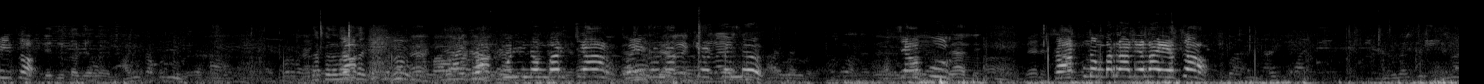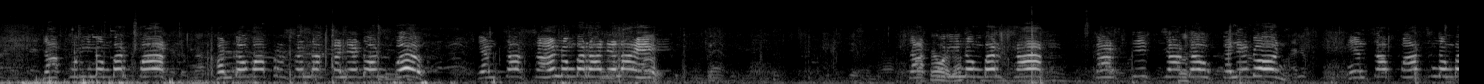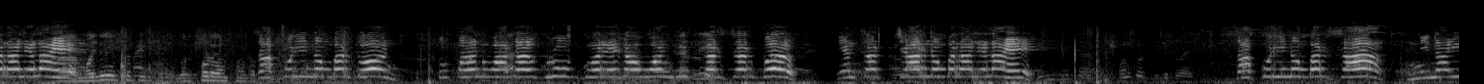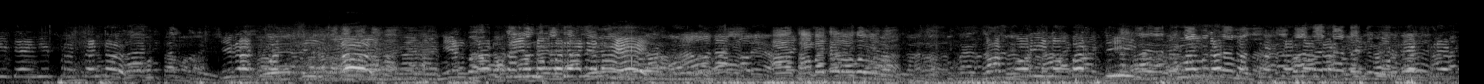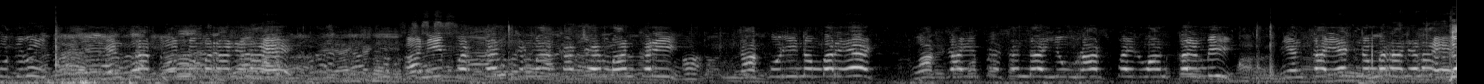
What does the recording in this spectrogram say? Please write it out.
इथं नंबर चार भैरवनाथ सात नंबर आलेला याचा चाकुरी नंबर पाच खंडोबा प्रसन्न कलेडॉन ब यांचा सहा नंबर आलेला आहे चाकुरी नंबर सात कार्तिक जाधव कलेडॉन यांचा पाच नंबर आलेला आहे. चाकुरी नंबर दोन तुफान वादळ ग्रुप गोरेगाव वांगीकर सर ब यांचा चार नंबर आलेला आहे. चाकुरी नंबर सहा निनाई देवी प्रसन्न. शिरस्वती यांचा तीन नंबर आलेला आहे. चाकोरी नंबर रेल्वे बुद्रुक यांचा दोन नंबर आलेला आहे आणि प्रथम क्रमांकाचे मानकरी चाकोरी नंबर एक वागजाई प्रसन्न युवराज पैलवान कलमी यांचा एक नंबर आलेला आहे.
